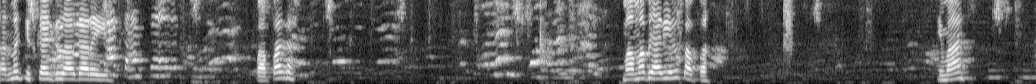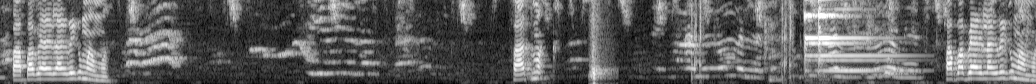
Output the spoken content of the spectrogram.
फातिमा किसका इंतज़ार कर रही है? पापा का? मामा प्यारी है पापा? ईमान? पापा प्यारे लग रहे कि मामा? फातिमा? पापा प्यारे लग रहे कि मामा?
